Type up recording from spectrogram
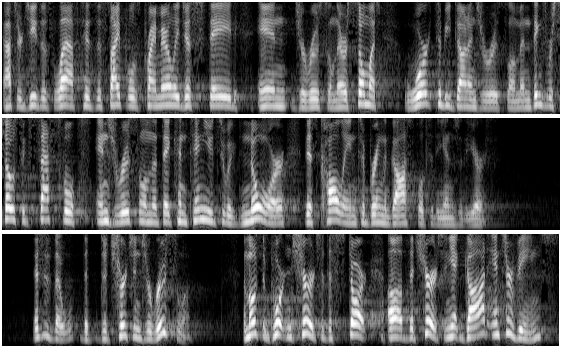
after Jesus left, his disciples primarily just stayed in Jerusalem. There was so much work to be done in Jerusalem, and things were so successful in Jerusalem that they continued to ignore this calling to bring the gospel to the ends of the earth. This is the, the, the, church in Jerusalem, the most important church at the start of the church. And yet God intervenes.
